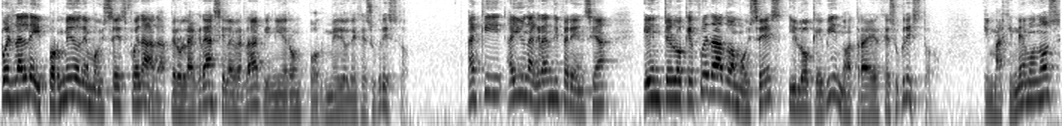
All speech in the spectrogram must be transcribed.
Pues la ley por medio de Moisés fue dada, pero la gracia y la verdad vinieron por medio de Jesucristo. Aquí hay una gran diferencia entre lo que fue dado a Moisés y lo que vino a traer Jesucristo. Imaginémonos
